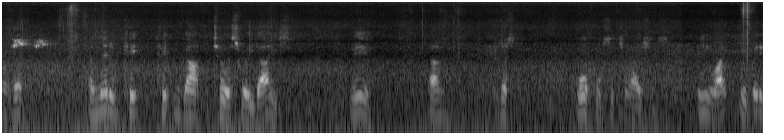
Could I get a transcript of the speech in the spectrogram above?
like that, and that'd keep keep them going for two or three days. Yeah, um, just awful situations. Anyway, we better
